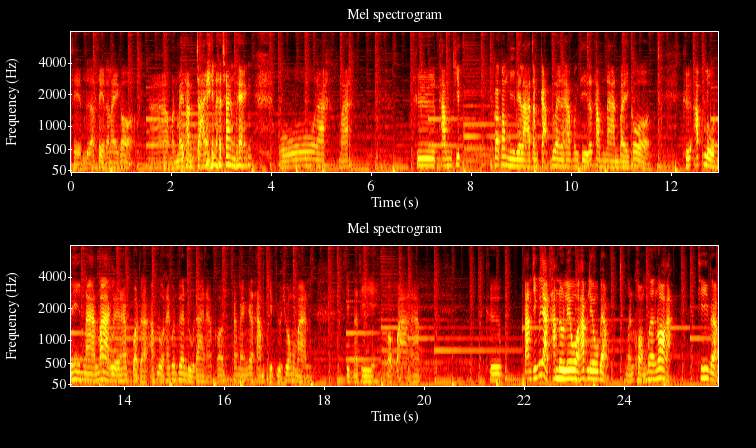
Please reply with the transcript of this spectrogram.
เศษเหลือเศษอะไรก็อ่ามันไม่ทันใจนะช่างแบงค์โอ้นะมา คือทำคลิปก็ต้องมีเวลาจำกัดด้วยนะครับ บางทีถ้าทำนานไปก็คืออัปโหลดนี่นานมากเลยนะครับกว่าจะอัปโหลดให้เพื่อนๆดูได้นะครับ ก็ช่างแบงค์ก็ทำคลิปอยู่ช่วงประมาณ 10 นาทีกว่าๆนะครับ คือตามจริงก็อยากทำเร็วๆครับ เร็วแบบเหมือนของเมืองนอกอะ ที่แบบ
